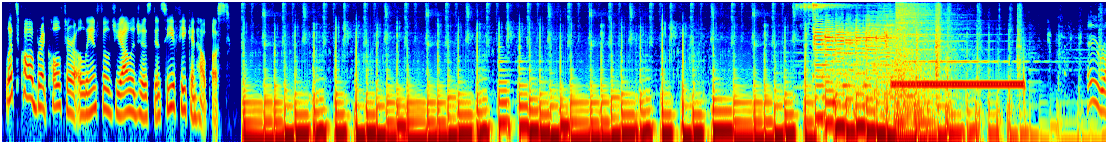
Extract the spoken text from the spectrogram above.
Let's call Brett Coulter, a landfill geologist, and see if he can help us.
